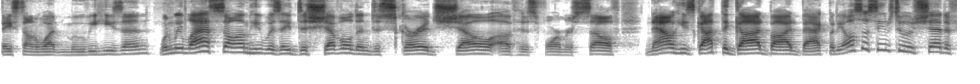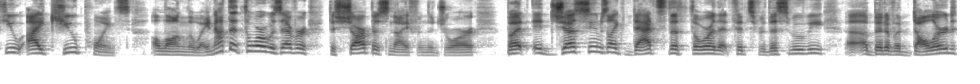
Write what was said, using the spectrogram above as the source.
based on what movie he's in. When we last saw him, he was a disheveled and discouraged shell of his former self. Now he's got the God bod back, but he also seems to have shed a few IQ points along the way. Not that Thor was ever the sharpest knife in the drawer, but it just seems like that's the Thor that fits for this movie. a bit of a dullard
